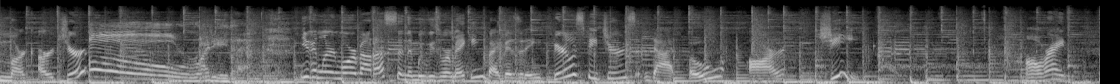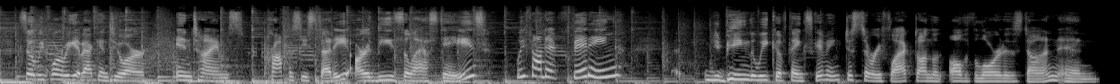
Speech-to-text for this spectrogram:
Mark Archer. Alrighty then. You can learn more about us and the movies we're making by visiting fearlessfeatures.org. All right. So before we get back into our end times prophecy study, are these the last days? We found it fitting, uh, being the week of Thanksgiving, just to reflect on the, all that the Lord has done and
